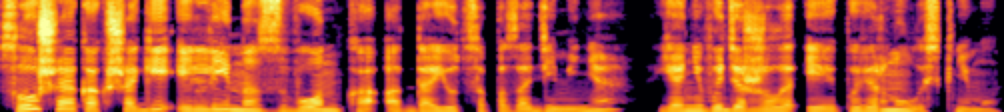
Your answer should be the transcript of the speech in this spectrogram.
Слушая, как шаги Элина звонко отдаются позади меня, я не выдержала и повернулась к нему.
